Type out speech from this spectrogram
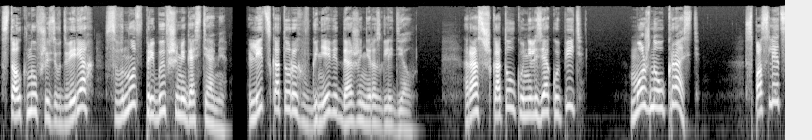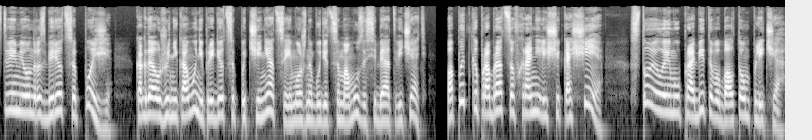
столкнувшись в дверях с вновь прибывшими гостями, лиц которых в гневе даже не разглядел. Раз шкатулку нельзя купить, можно украсть. С последствиями он разберется позже, когда уже никому не придется подчиняться и можно будет самому за себя отвечать. Попытка пробраться в хранилище Кощея стоила ему пробитого болтом плеча.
